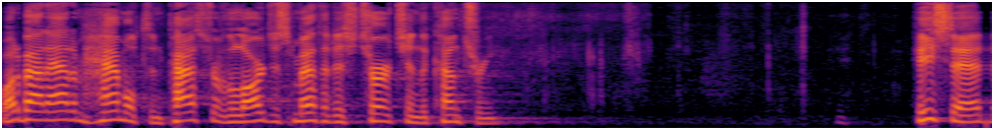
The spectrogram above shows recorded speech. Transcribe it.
What about Adam Hamilton, pastor of the largest Methodist church in the country? He said,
